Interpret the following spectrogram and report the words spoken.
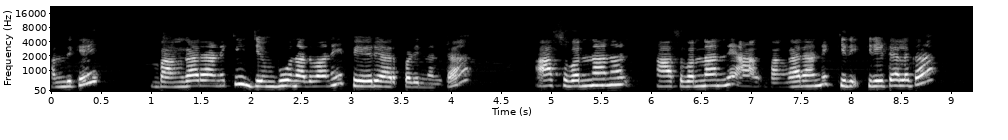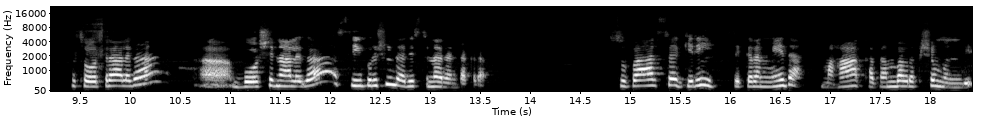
అందుకే బంగారానికి జంబూ నదం అనే పేరు ఏర్పడిందంట. ఆ సువర్ణాన ఆ సువర్ణాన్ని ఆ బంగారాన్ని కిరీ కిరీటాలుగా సూత్రాలుగా భూషణాలుగా స్త్రీ పురుషులు ధరిస్తున్నారంట అక్కడ. సుపార్శగిరి శిఖరం మీద మహా కదంబ వృక్షం ఉంది.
